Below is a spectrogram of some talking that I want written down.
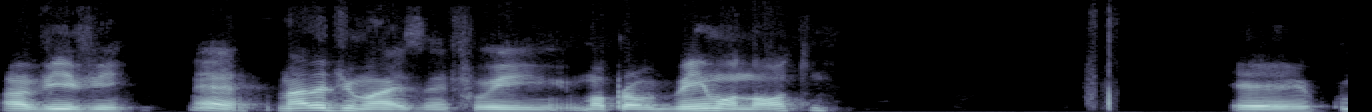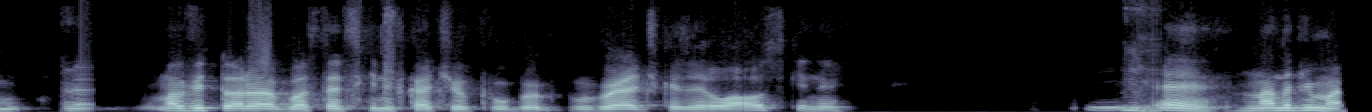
Ah, vi, vi. É, nada demais, né? Foi uma prova bem monótona. É, uma vitória bastante significativa para o Brad Keselowski, né? E, é, nada demais.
